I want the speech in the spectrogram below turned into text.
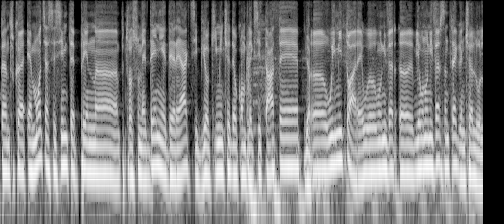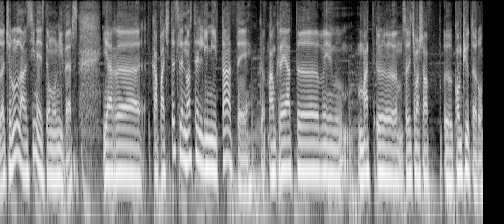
Pentru că emoția se simte prin, uh, printr-o sumedenie de reacții biochimice de o complexitate Yep. uh, uimitoare. U- Univer, uh, e un univers întreg în celulă. Celula în sine este un univers, iar uh, capacitățile noastre limitate, că am creat, uh, mat, uh, să zicem așa, uh, computerul,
